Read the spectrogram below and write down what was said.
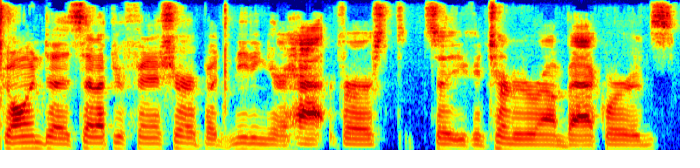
going to set up your finisher, but needing your hat first so you can turn it around backwards.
